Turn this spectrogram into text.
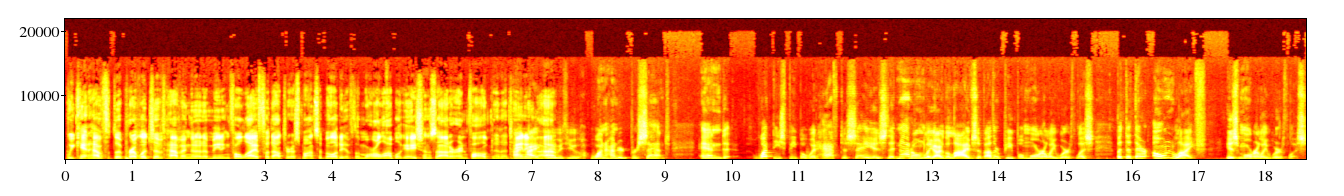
we can't have the privilege of having a, a, meaningful life without the responsibility of the moral obligations that are involved in attaining I, I that. I agree with you 100%. And what these people would have to say is that not only are the lives of other people morally worthless, but that their own life is morally worthless.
